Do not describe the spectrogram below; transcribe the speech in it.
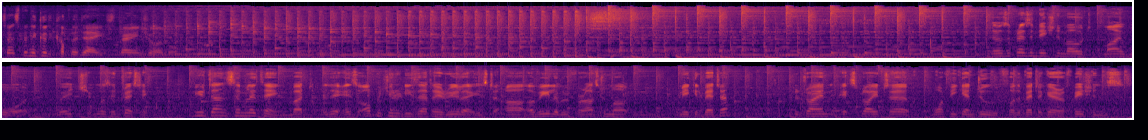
So it's been a good couple of days, very enjoyable. There was a presentation about my ward, which was interesting. We've done similar thing, but there is opportunities that I realized are available for us to make it better, to try and exploit uh, what we can do for the better care of patients.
